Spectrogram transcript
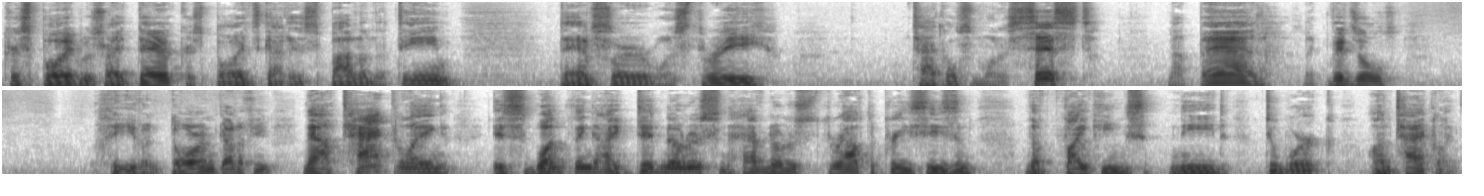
Chris Boyd was right there. Chris Boyd's got his spot on the team. Dantzler was three tackles and one assist. Not bad. Nick Vigils. Even Doran got a few. Now, tackling is one thing I did notice and have noticed throughout the preseason. The Vikings need to work on tackling.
